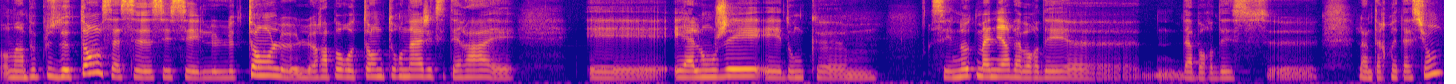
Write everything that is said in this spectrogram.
On a un peu plus de temps, ça c'est, le, temps, le, rapport au temps de tournage, etc. est, allongé et donc. c'est une autre manière d'aborder d'aborder l'interprétation.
